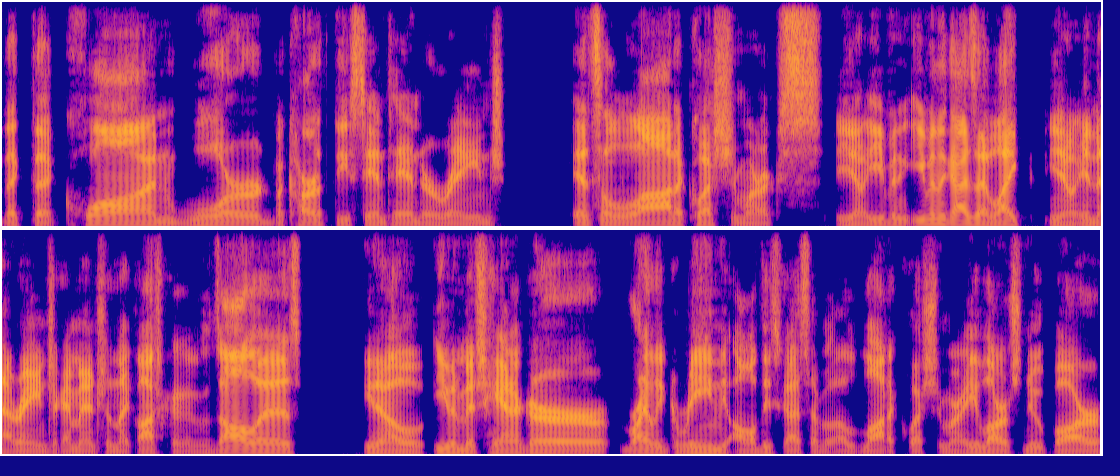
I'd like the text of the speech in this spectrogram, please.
like the Kwan, Ward, McCarthy, Santander range, it's a lot of question marks. You know, even even the guys I like, you know, in that range, like I mentioned, like Oscar Gonzalez, you know, even Mitch Haniger, Riley Greene, all these guys have a lot of question marks. Lars Nootbaar,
